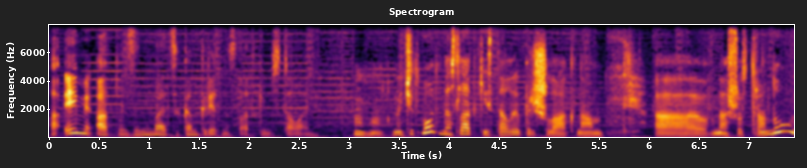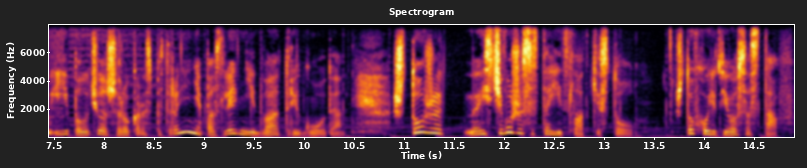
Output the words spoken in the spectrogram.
а Эми Атлас занимается конкретно сладкими столами. Угу. Значит, мода на сладкие столы пришла к нам э, в нашу страну и получила широкое распространение последние 2-3 года. Что же, из чего же состоит сладкий стол? Что входит в его состав?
